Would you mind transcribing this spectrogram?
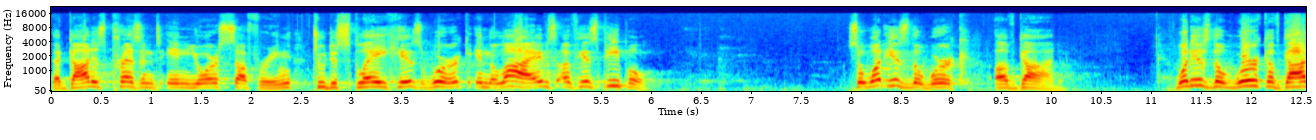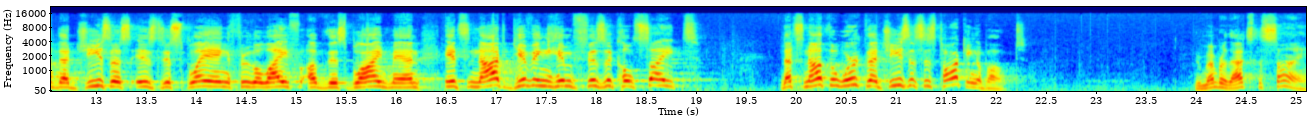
That God is present in your suffering to display his work in the lives of his people. So, what is the work of God? What is the work of God that Jesus is displaying through the life of this blind man? It's not giving him physical sight. That's not the work that Jesus is talking about. Remember, that's the sign.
